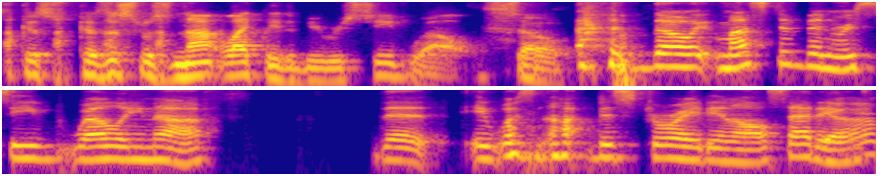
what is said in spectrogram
because because this was not likely to be received well. So, though it must have been received well enough that it was not destroyed in all settings, yeah.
